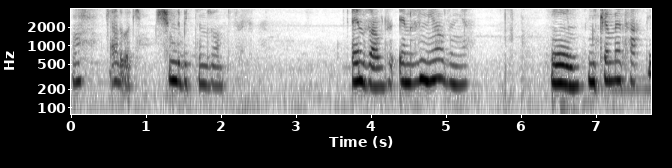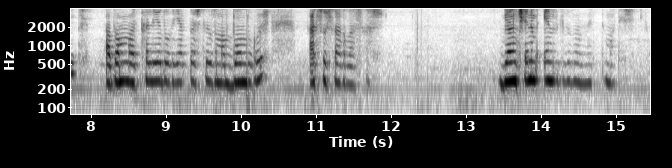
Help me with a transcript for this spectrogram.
Hı, Hadi bakayım. Şimdi bittiniz oğlum. Emz aldı. Emzi niye aldın ya? Hmm, mükemmel taktik. Adamlar kaleye doğru yaklaştığı zaman dondurur. Aksesuar basar. Ben kendimi Ems gibi zannettim ateş ediyor.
